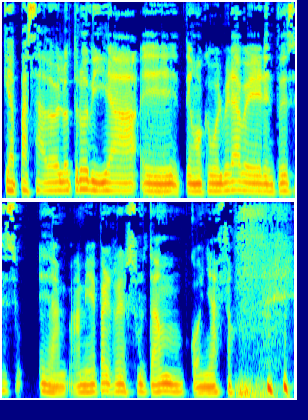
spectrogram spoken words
qué ha pasado el otro día, eh, tengo que volver a ver, entonces es- eh, a mí me resulta un coñazo.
